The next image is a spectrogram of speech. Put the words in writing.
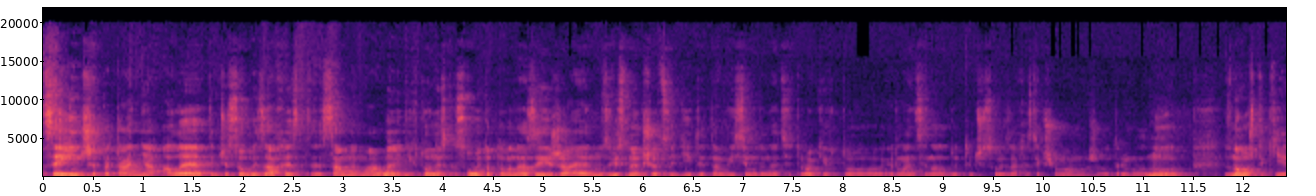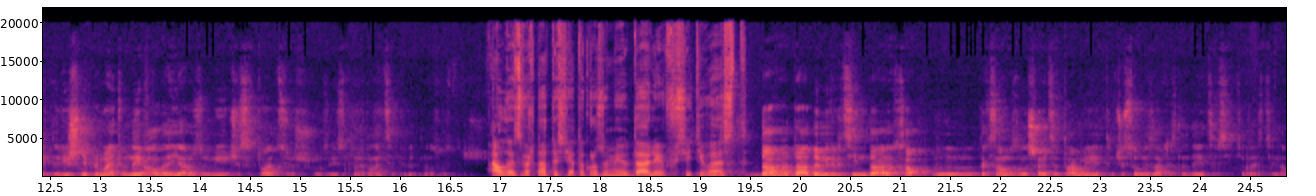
Це інше питання, але тимчасовий захист саме мами ніхто не скасовує, тобто вона заїжджає. Ну, звісно, якщо це діти там 8-11 років, то ірландці нададуть тимчасовий захист, якщо мама вже отримала. Ну, знову ж таки, рішення приймають вони, але я розуміючи ситуацію, що, звісно, ірландці підуть на зустріч. Але звертатись, я так розумію, далі в Сіті Вест. Да, да, до міграційний, да, хаб е, так само залишається там, і тимчасовий захист надається в Сіті Весті. Да.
